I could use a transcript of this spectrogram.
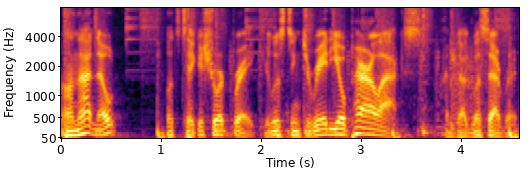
On that note, let's take a short break. You're listening to Radio Parallax. I'm Douglas Everett.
